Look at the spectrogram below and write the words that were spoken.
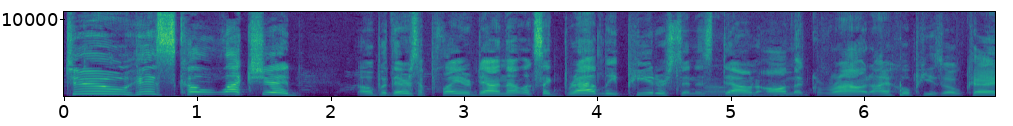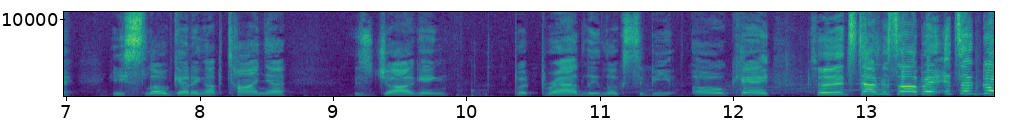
to his collection. Oh, but there's a player down. That looks like Bradley Peterson is down on the ground. I hope he's okay. He's slow getting up. Tanya is jogging, but Bradley looks to be okay. So it's time to celebrate. It's a goal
